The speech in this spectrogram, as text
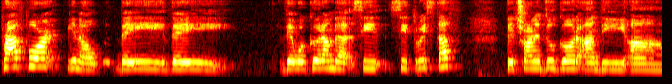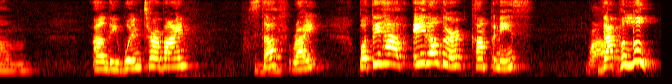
Provport you know they they they were good on the C C3 stuff. They're trying to do good on the um on the wind turbine stuff, mm-hmm. right? But they have eight other companies wow. that pollute.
